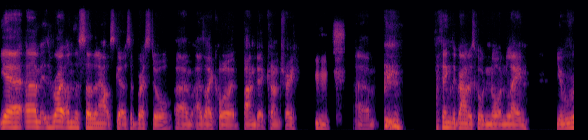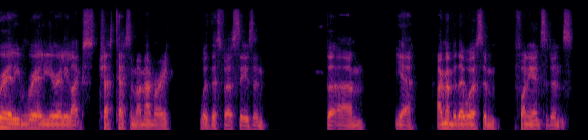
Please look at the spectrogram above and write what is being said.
Yeah, um, it's right on the southern outskirts of Bristol, um, as I call it, Bandit Country. Mhm. Um, I think the ground is called Norton Lane. You really, really, really like chest testing my memory with this first season, but um, yeah, I remember there were some funny incidents.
